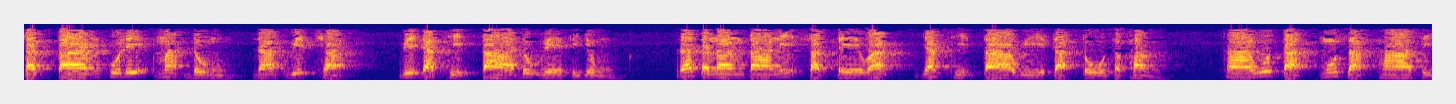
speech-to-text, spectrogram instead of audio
สัตตังคุลิมะดุงดวิชะวิดัติตาดุเวติยุง รัตนังตานิสัตเตวะ ยักถิตาวีตะตูสพัง คาวุตะมุสะพาสี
